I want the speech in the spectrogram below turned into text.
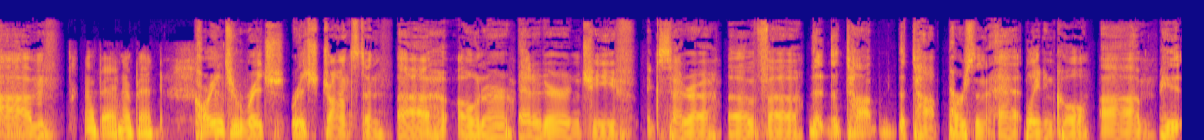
um, Not bad, not bad. according to Rich Rich Johnston, uh, owner, editor in chief, etc., of uh, the the top the top person at Bleeding Cool. Um, he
